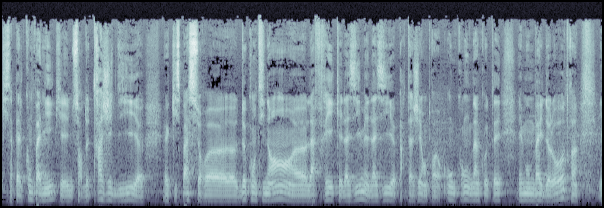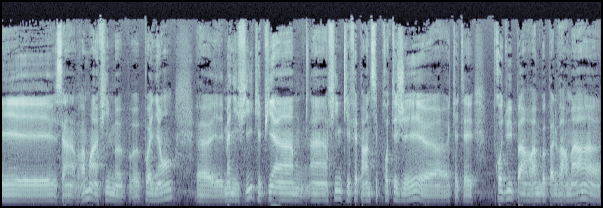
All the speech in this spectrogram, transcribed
qui s'appelle Compagnie, qui est une sorte de tragédie qui se passe sur deux continents, l'Afrique et l'Asie, mais l'Asie partagée entre Hong Kong d'un côté et Mumbai de l'autre. Et c'est vraiment un film euh, poignant euh, magnifique. Et puis un, film qui est fait par un de ses protégés, euh, qui a été produit par Ram Gopal Varma.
